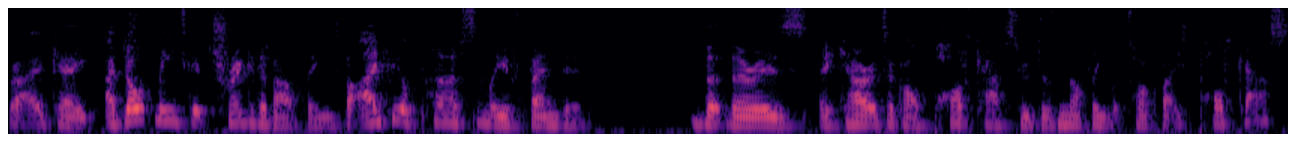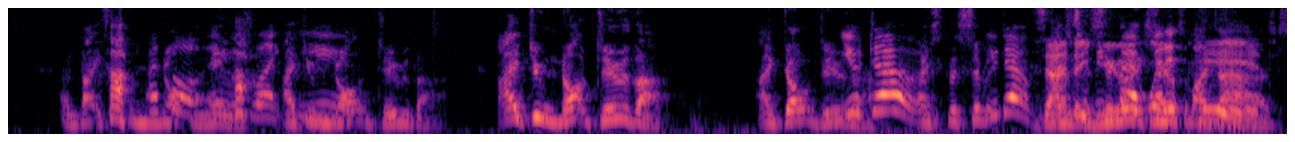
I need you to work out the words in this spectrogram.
right. Okay, I don't mean to get triggered about things, but I feel personally offended that there is a character called Podcast who does nothing but talk about his podcast, and that is not me. like I do you. not do that. I do not do that. I don't do You that. You don't. I specifically You don't. Xander, To you, fair, you when it it- to my appeared. dad.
